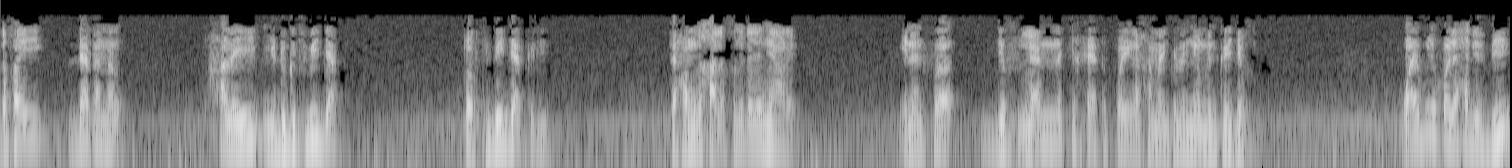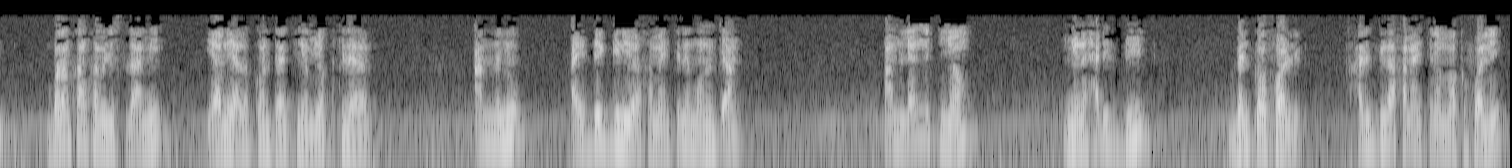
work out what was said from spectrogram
dafay daganal xale yi ñu dugg ci biir jàkk toog ci biir jàkk ji te xam nga xale fu ñu daje ñaare yeneen fa jëf lenn ci xeetu po yi nga xamante ne ñoom lañ koy jëf waaye bu ñu xoolee xadis bi borom xam-xamu lislaam yi yal na yàlla kontaan ci ñoom yokk ci leeral am nañu ay déggin yoo xamante ne moom lañ ci am am lenn ci ñoom ñu ne xadis bi dañ koo folli xadis bi nga xamante ne moo ko folli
